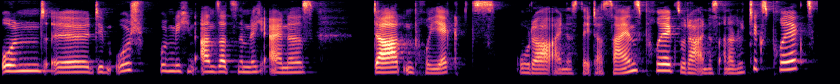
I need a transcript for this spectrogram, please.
und äh, dem ursprünglichen Ansatz, nämlich eines Datenprojekts oder eines Data Science Projekts oder eines Analytics Projekts,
